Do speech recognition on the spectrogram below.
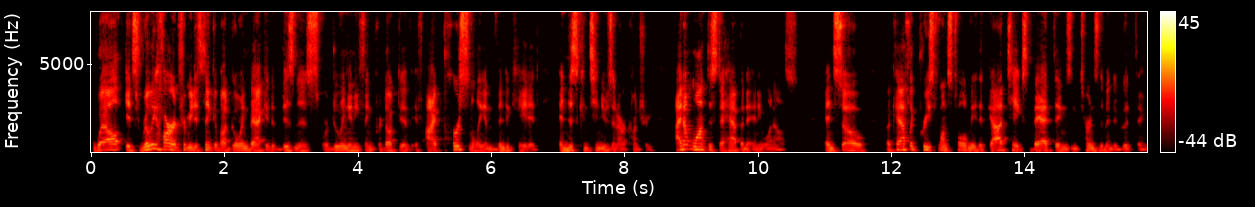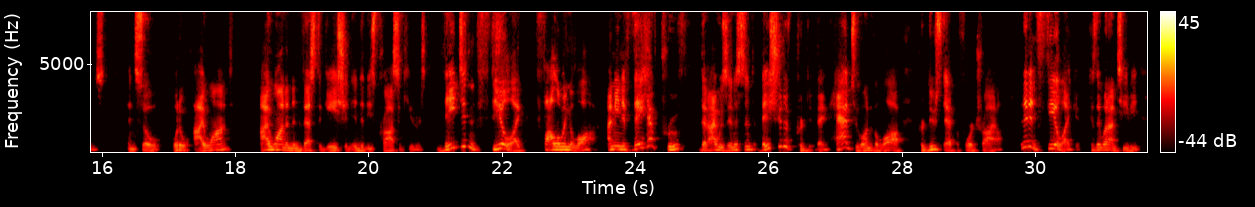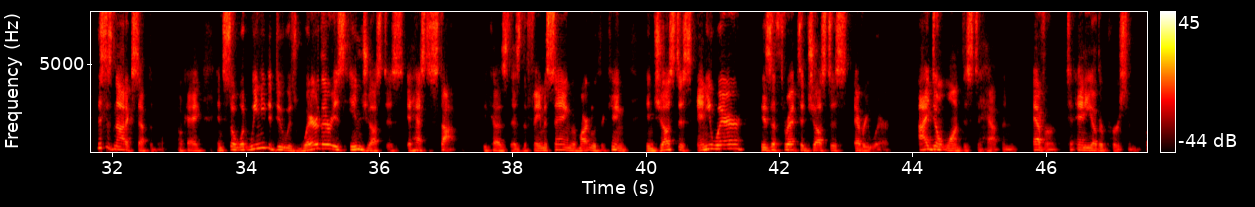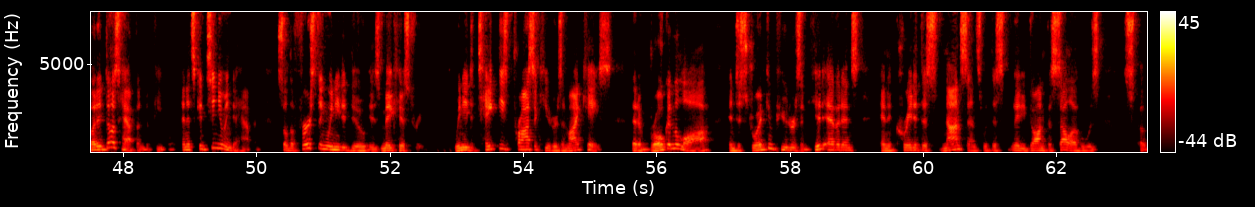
Well, it's really hard for me to think about going back into business or doing anything productive if I personally am vindicated and this continues in our country. I don't want this to happen to anyone else. And so, a Catholic priest once told me that God takes bad things and turns them into good things. And so, what do I want? I want an investigation into these prosecutors. They didn't feel like following the law. I mean, if they have proof that I was innocent, they should have, produ- they had to, under the law, produce that before trial they didn't feel like it because they went on TV. This is not acceptable. Okay. And so what we need to do is where there is injustice, it has to stop. Because as the famous saying of Martin Luther King, injustice anywhere is a threat to justice everywhere. I don't want this to happen ever to any other person, but it does happen to people and it's continuing to happen. So the first thing we need to do is make history. We need to take these prosecutors, in my case, that have broken the law and destroyed computers and hid evidence and it created this nonsense with this lady Dawn Pasella, who was uh,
